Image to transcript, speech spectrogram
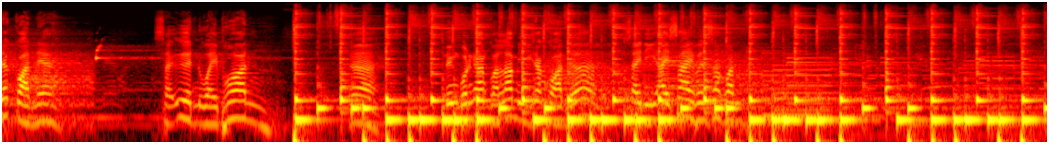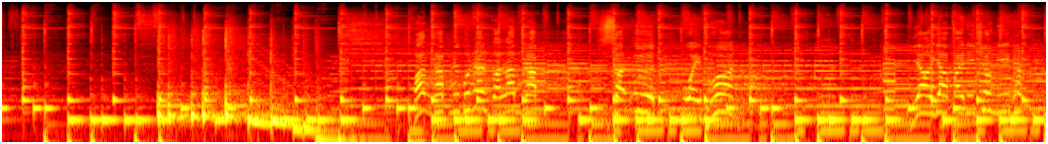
จักก่อนเนี่ยสะอื้นอวยพรเออหนึ่งผลงานก่อนล่ำอีกจักก่อนเด้อใส่ดีไอไส้เพิ่นสักวันฟังครับหนึ่งผลงานก่อนล่ำครับ สะอื้นอวยพรยาวๆไปในช่วงนี้ครับ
